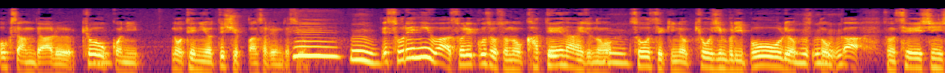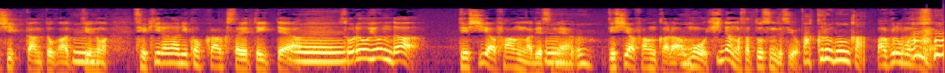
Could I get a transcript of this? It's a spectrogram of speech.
奥さんである京子に、の手によって出版されるんですよ。うん。うん。で、それには、それこそその家庭内での漱石の強靭ぶり、暴力とか、その精神疾患とかっていうのが赤裸々に告白されていて、ん。それを読んだ弟子やファンがですね、弟子やファンからもう非難が殺到するんですよ。暴露本か。暴露本ですね。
